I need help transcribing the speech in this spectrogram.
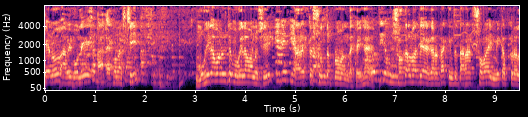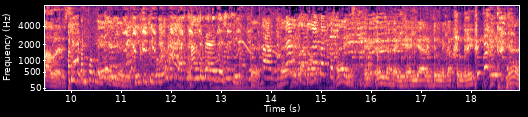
কেন আমি বলি এখন আসছি মহিলা মানুষ যে মহিলা মানুষই তার একটা সুন্দর প্রমাণ দেখাই হ্যাঁ? সকাল বাজে এগারোটা কিন্তু তারা সবাই মেকআপ করে লাল হয়ে রয়েছে। কি বললে। এই, দেখাই এই আরেকজন মেকআপ সুন্দরী। হ্যাঁ।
